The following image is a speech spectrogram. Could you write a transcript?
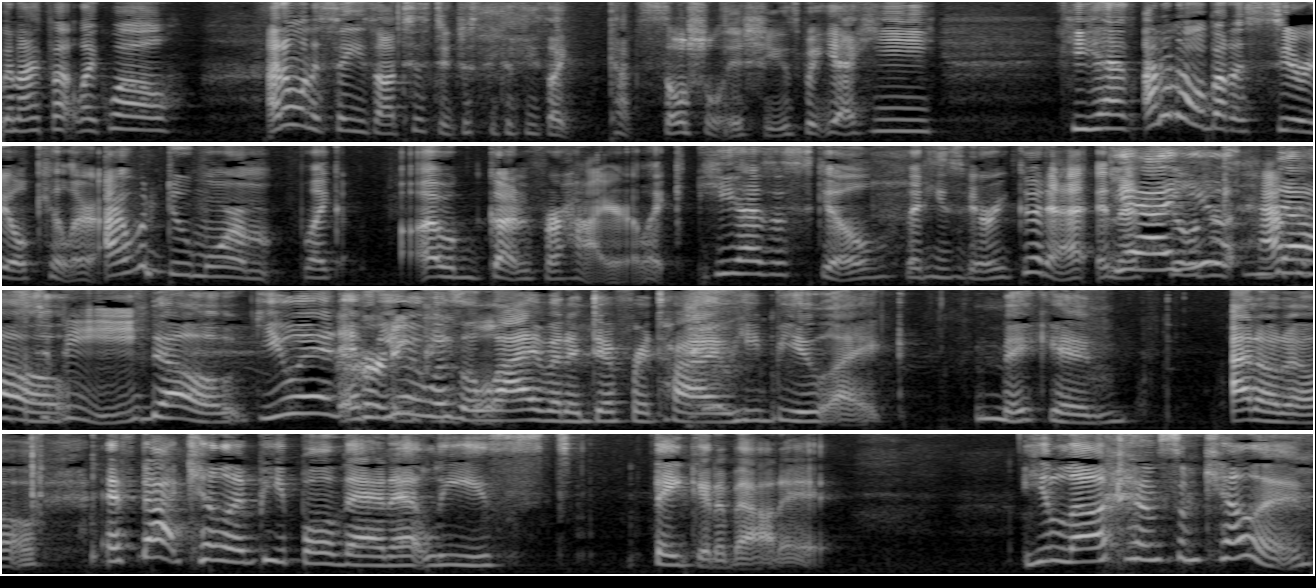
and I thought like, well, I don't want to say he's autistic just because he's like got social issues, but yeah, he he has. I don't know about a serial killer. I would do more like a gun for hire. Like he has a skill that he's very good at, and that skill you just happens no, to be no. Ewan, if Ewan was people. alive at a different time, he'd be like making. I don't know. If not killing people, then at least thinking about it. He loved him some killing.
